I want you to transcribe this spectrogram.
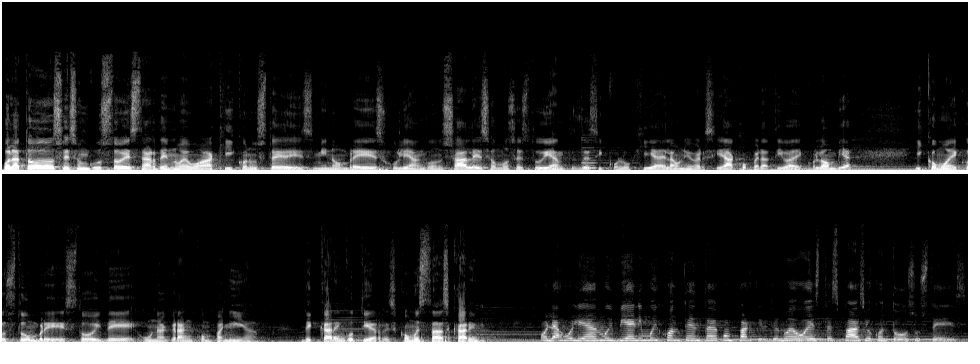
Hola a todos, es un gusto estar de nuevo aquí con ustedes. Mi nombre es Julián González, somos estudiantes de Psicología de la Universidad Cooperativa de Colombia y como de costumbre estoy de una gran compañía, de Karen Gutiérrez. ¿Cómo estás, Karen? Hola Julián, muy bien y muy contenta de compartir de nuevo este espacio con todos ustedes.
